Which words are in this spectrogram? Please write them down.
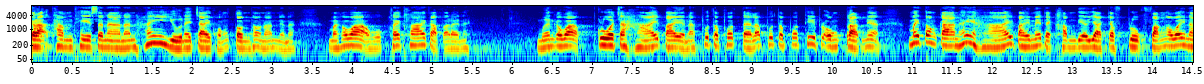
กระทำเทศนานั้นให้อยู่ในใจของตนเท่านั้นเนี่ยนะหมายความว่าโอ้โหคล้าย ๆกับอะไรนะเหมือนกับว่ากลัวจะหายไปนะพุทธพจน์แต่ละพุทธพจน์ที่พระองค์ตรัสเนี่ยไม่ต้องการให้หายไปแม้แต่คำเดียวอยากจะปลูกฝังเอาไว้ใน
